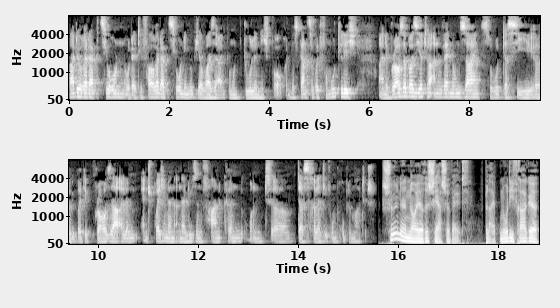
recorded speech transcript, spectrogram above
Radioredaktionen oder TV-Redaktionen, die möglicherweise einige Module nicht brauchen. Das Ganze wird vermutlich eine browserbasierte Anwendung sein, so dass Sie äh, über die Browser alle entsprechenden Analysen fahren können und äh, das relativ unproblematisch. Schöne neue Recherchewelt. Bleibt nur die Frage,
